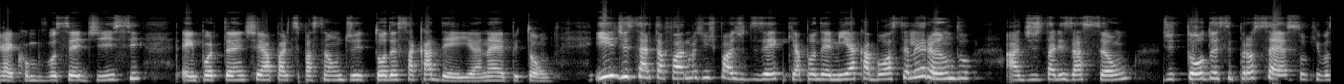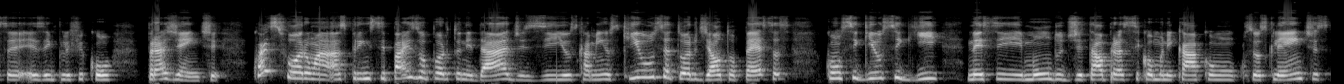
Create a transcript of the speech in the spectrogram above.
É, como você disse, é importante a participação de toda essa cadeia, né, Piton? E, de certa forma, a gente pode dizer que a pandemia acabou acelerando a digitalização de todo esse processo que você exemplificou para a gente. Quais foram as principais oportunidades e os caminhos que o setor de autopeças conseguiu seguir nesse mundo digital para se comunicar com seus clientes,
